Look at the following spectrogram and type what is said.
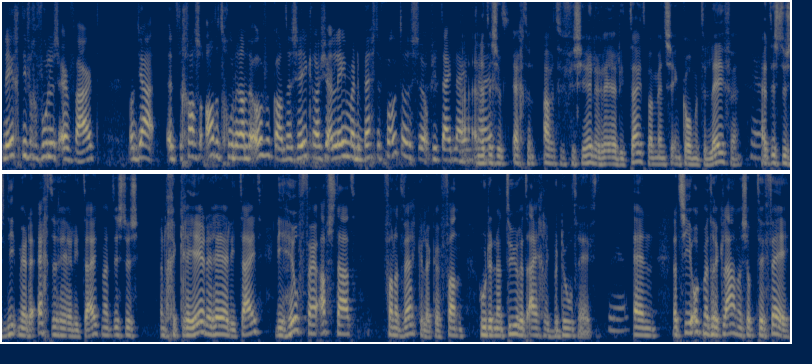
negatieve gevoelens ervaart. Want ja, het gras is altijd groener aan de overkant. En zeker als je alleen maar de beste foto's eh, op je tijdlijn Ja, en het is ook echt een artificiële realiteit waar mensen in komen te leven. Ja. Het is dus niet meer de echte realiteit, maar het is dus een gecreëerde realiteit die heel ver afstaat van het werkelijke, van hoe de natuur het eigenlijk bedoeld heeft. Ja. En dat zie je ook met reclames op tv.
